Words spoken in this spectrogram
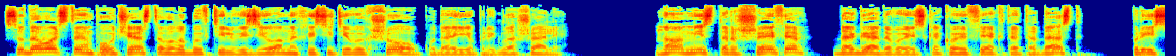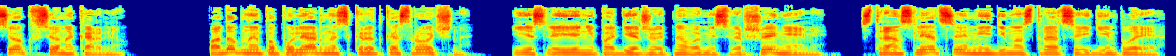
с удовольствием поучаствовала бы в телевизионных и сетевых шоу, куда ее приглашали. Но мистер Шефер, догадываясь, какой эффект это даст, присек все на корню. Подобная популярность краткосрочна, если ее не поддерживать новыми свершениями, с трансляциями и демонстрацией геймплея.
